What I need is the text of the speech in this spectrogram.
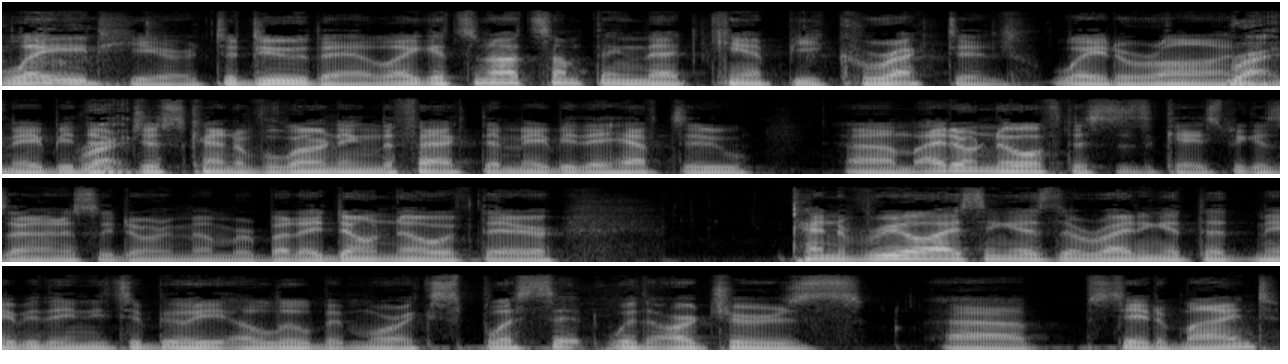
laid here to do that. Like it's not something that can't be corrected later on. Right, Maybe they're right. just kind of learning the fact that maybe they have to. Um, I don't know if this is the case because I honestly don't remember, but I don't know if they're kind of realizing as they're writing it that maybe they need to be a little bit more explicit with Archer's uh, state of mind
